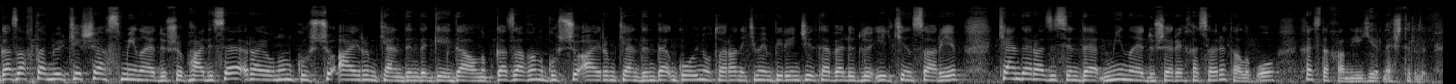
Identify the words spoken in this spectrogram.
Qazaxda mülki şəxs minaya düşüb. Hadisə rayonun Quşçu Ayrım kəndində qeydə alınıb. Qazağın Quşçu Ayrım kəndində qoyun otaran 2001-ci il təvəllüdlü İlkin Sarıyev kənd ərazisində minaya düşərək xəsarət alıb. O xəstəxanaya yerləşdirilib.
